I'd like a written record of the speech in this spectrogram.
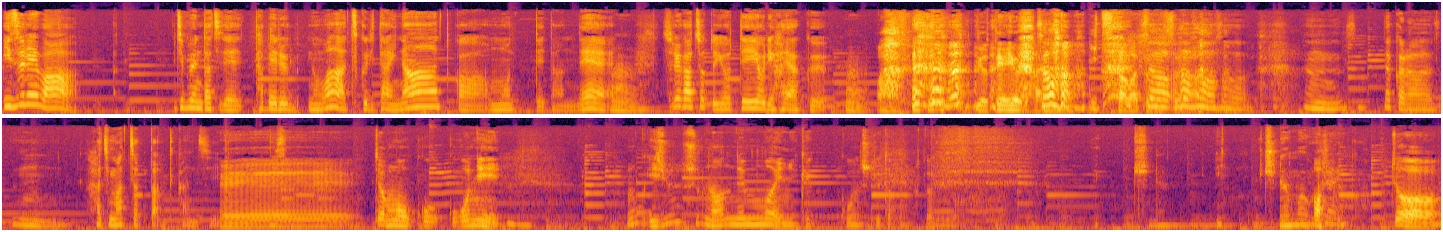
いずれは自分たちで食べるのは作りたいなとか思ってたんで、うん。それがちょっと予定より早く。うん。あ予定より早いいつかはとそうそう思ってた。らそうそう、う。ん、だから、うん、始まっちゃったって感じ、えー、じゃあもうこここにうんん移住する何年前に結婚してたの？二人は。1年い一年前ぐらいか。じゃあこ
